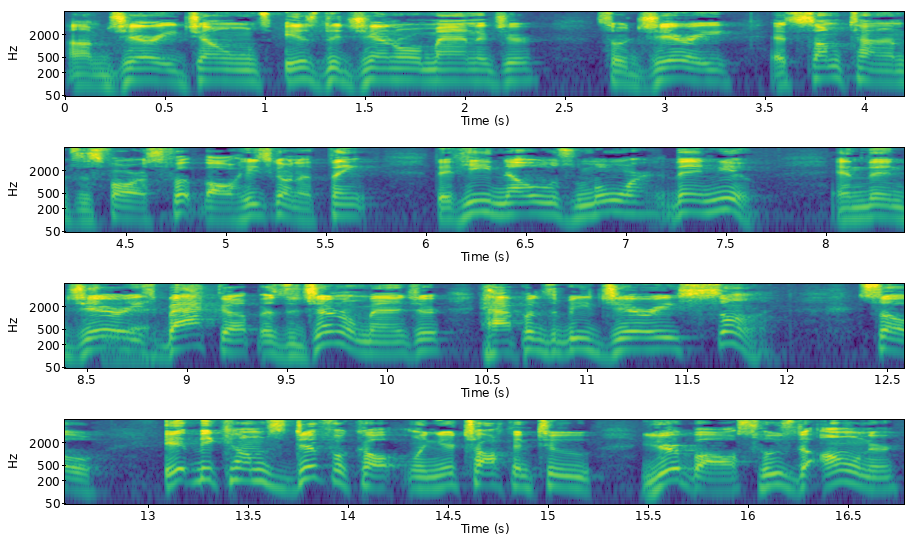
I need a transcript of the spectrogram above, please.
Um, Jerry Jones is the general manager, so Jerry, at sometimes as far as football, he's going to think that he knows more than you. And then Jerry's backup as the general manager happens to be Jerry's son. So it becomes difficult when you're talking to your boss, who's the owner,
